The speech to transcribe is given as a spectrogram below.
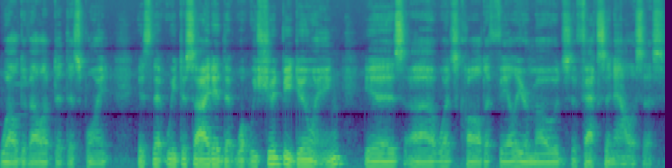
well developed at this point, is that we decided that what we should be doing is uh, what's called a failure modes effects analysis.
